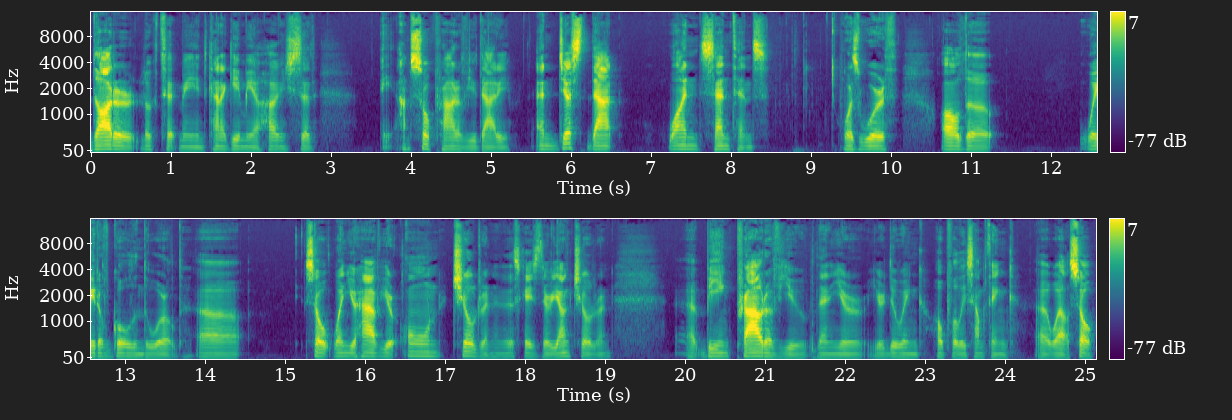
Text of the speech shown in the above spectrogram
daughter looked at me and kind of gave me a hug and she said, hey, "I'm so proud of you, Daddy." And just that one sentence was worth all the weight of gold in the world. Uh, so when you have your own children, in this case they're young children, uh, being proud of you, then you're you're doing hopefully something uh, well. So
